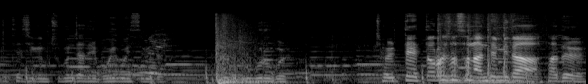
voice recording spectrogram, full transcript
밑에 지금 죽은 자들이 모이고 있습니다. 우글우글. 절대 떨어져선 안 됩니다, 다들.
